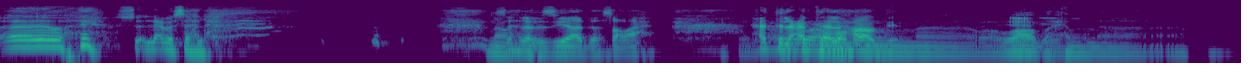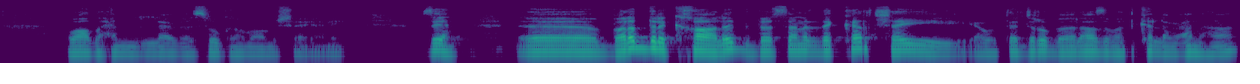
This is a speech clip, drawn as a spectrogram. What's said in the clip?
هي، لعبة سهلة. سهلة بزيادة صراحة حتى لعبتها ال hard. آه، واضح يعني- إن آه، واضح إن اللعبة سوقها ما مشى يعني زين أه برد لك خالد بس أنا تذكرت شيء أو تجربة لازم أتكلم عنها.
